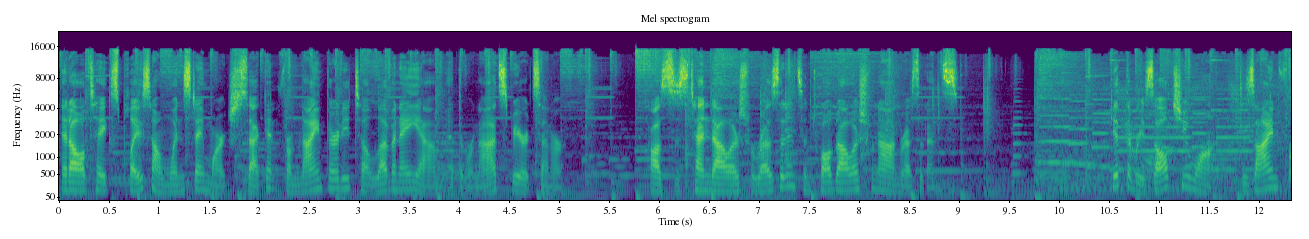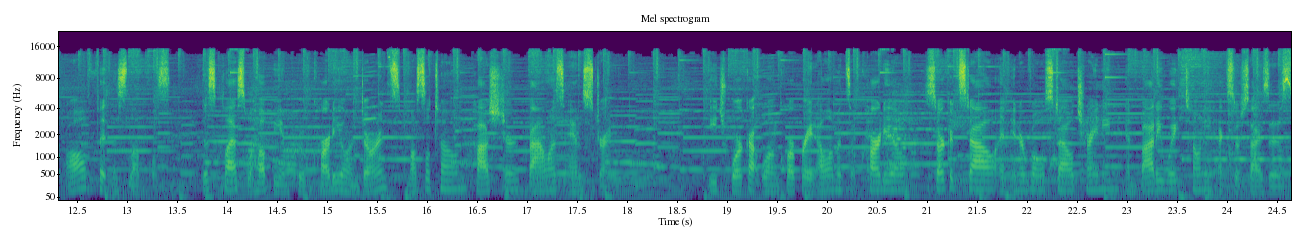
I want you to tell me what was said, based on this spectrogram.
It all takes place on Wednesday, March 2nd from 9:30 to 11 a.m. at the Renaud Spirit Center. Cost is $10 for residents and $12 for non residents. Get the results you want, designed for all fitness levels. This class will help you improve cardio endurance, muscle tone, posture, balance, and strength. Each workout will incorporate elements of cardio, circuit style, and interval style training and body weight toning exercises.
